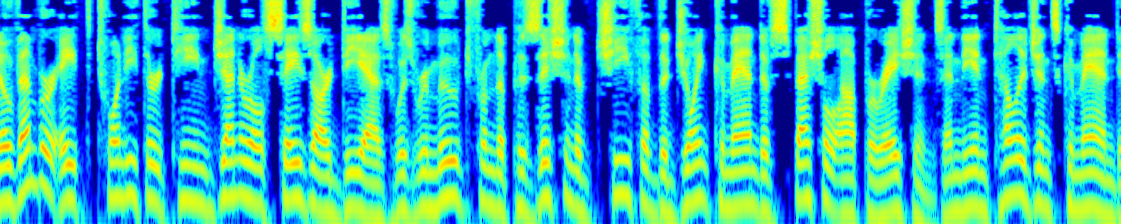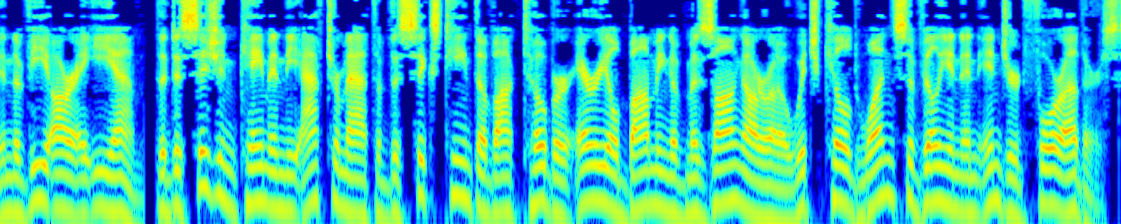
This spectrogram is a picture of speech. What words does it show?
November 8, 2013 General Cesar Diaz was removed from the position of Chief of the Joint Command of Special Operations and the Intelligence Command in the VRAEM. The decision came in the aftermath of the 16 October aerial bombing of Mazangaro which killed one civilian and injured four others.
